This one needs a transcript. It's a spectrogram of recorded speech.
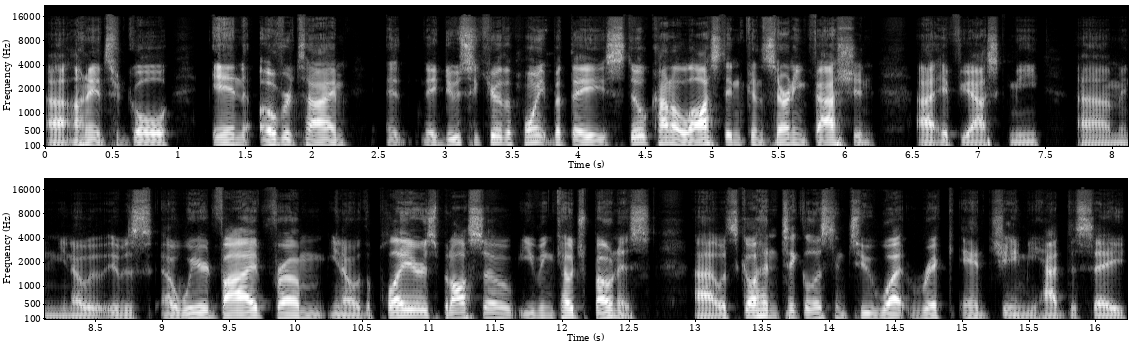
uh, unanswered goal in overtime. It, they do secure the point, but they still kind of lost in concerning fashion, uh, if you ask me. Um, and you know, it, it, was a weird vibe from you know the players, but also even Coach Bowness. Uh, let's go ahead and take a listen to what Rick and Jamie had to say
